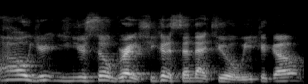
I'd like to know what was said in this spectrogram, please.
Oh, you're you're so great. She could have said that to you a week ago,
